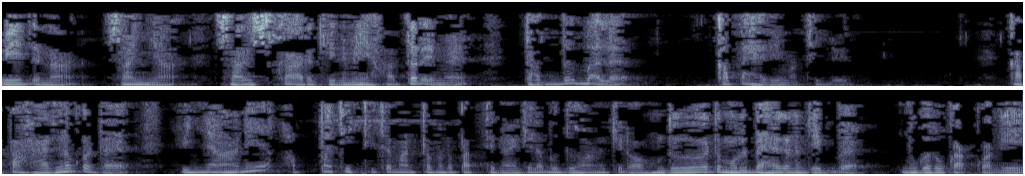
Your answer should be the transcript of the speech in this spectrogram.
වේදනා, සංඥා, සංස්කාර කියන මේ හතරෙම තද්ද බල කපහැරීමක් සිද්ධ වෙනවා. කප හරිනකොට විඥානයේ අපපතිත්‍ිත මට්ටමකටපත් වෙනවා කියලා බුදුහාම කියනවා. හොඳට මුල් බැහැගෙන තිබ්බ නුගරුකක් වගේ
